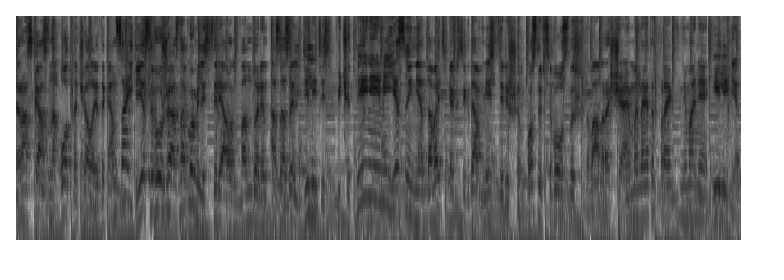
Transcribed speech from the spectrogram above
рассказана от начала и до конца. Если вы уже ознакомились с сериалом «Фандорин Азазель», делитесь впечатлениями. Если нет, давайте, как всегда, вместе решим. После всего услышанного, обращаем мы на этот проект внимание или нет.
